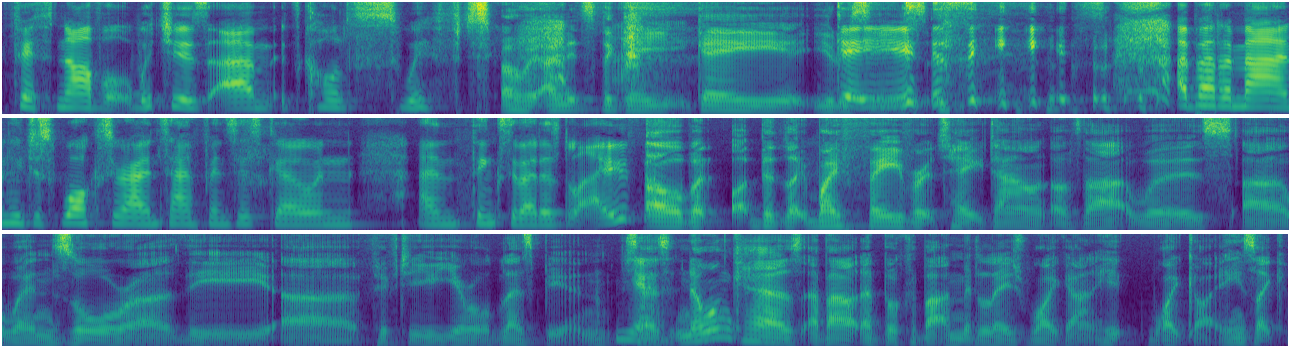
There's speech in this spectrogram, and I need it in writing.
fifth novel, which is um, it's called Swift. oh, and it's the gay, gay Ulysses. Gay Ulysses. About a man who just walks around San Francisco and, and thinks about his life. Oh, but but like my favorite takedown of that was uh, when Zora, the fifty-year-old lesbian, Yeah. says, "No one cares about a book about a middle-aged white guy." He, white guy. And he's like,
